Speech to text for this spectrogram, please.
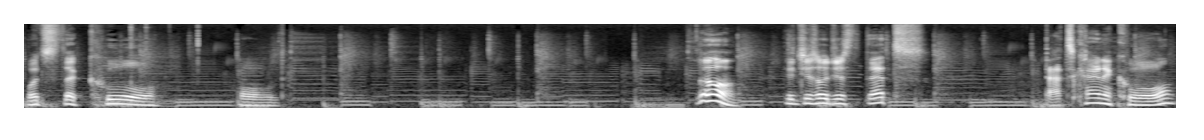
What's the cool old? Oh, it just so just that's that's kind of cool,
